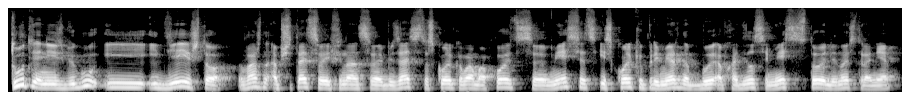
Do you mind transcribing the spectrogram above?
Тут я не избегу и идеи, что важно обсчитать свои финансовые обязательства, сколько вам обходится месяц и сколько примерно бы обходился месяц в той или иной стране.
